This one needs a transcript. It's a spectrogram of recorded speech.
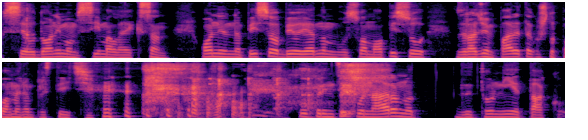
pseudonimom Sima Leksan. On je napisao, bio jednom u svom opisu, zarađujem pare tako što pomeram prstiće. u principu, naravno, da to nije tako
